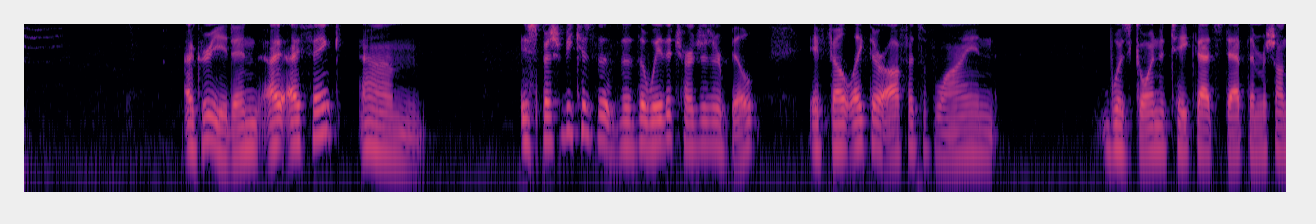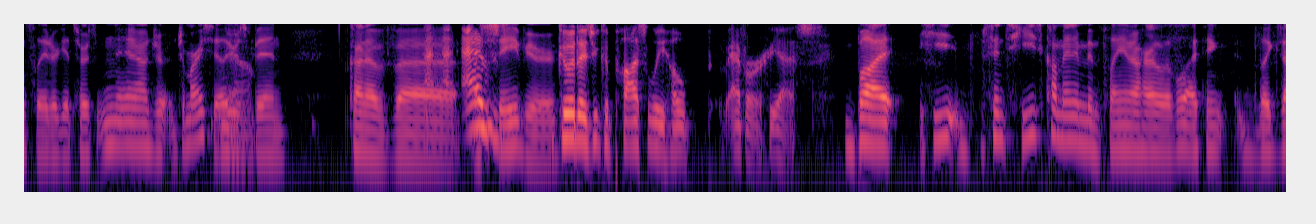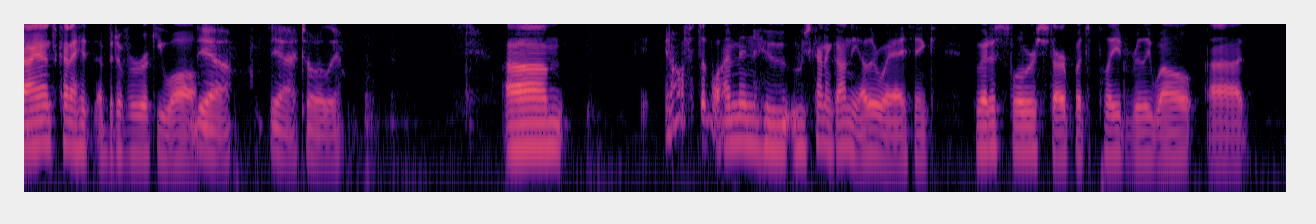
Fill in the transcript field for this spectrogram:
Agreed, and I, I think, um, especially because the, the the way the Chargers are built, it felt like their offensive line was going to take that step. Then Rashawn Slater gets hurt. And, you know, J- Jamaree Salyer's Yeah. been kind of uh, a As savior, Good as you could possibly hope ever. Yes. but he since he's come in and been playing at a higher level, I think like Zion's kind of hit a bit of a rookie wall. Yeah. Yeah. Totally. Um, an offensive lineman who who's kind of gone the other way, I think, who had a slower start but's played really well uh,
